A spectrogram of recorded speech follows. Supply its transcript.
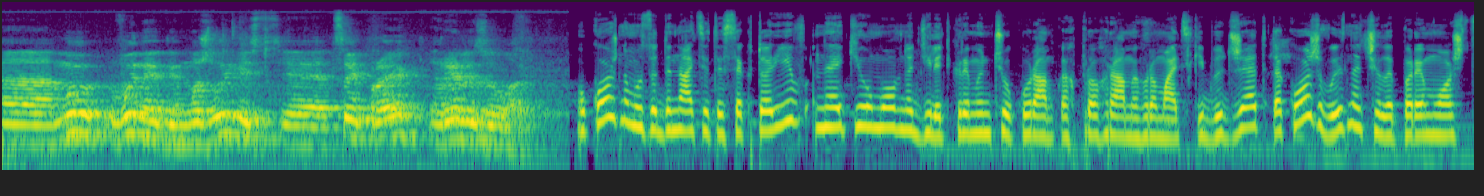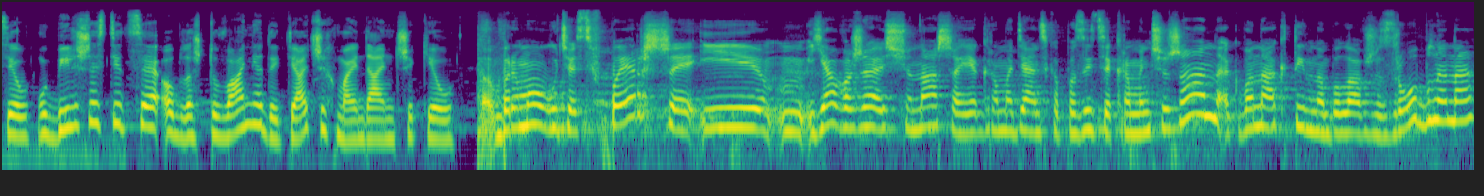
Е, Ми винайдемо можливість е, цей проєкт реалізувати. У кожному з 11 секторів, на які умовно ділять Кременчук у рамках програми «Громадський бюджет», також визначили переможців. У більшості це облаштування дитячих майданчиків. Беремо участь вперше, і я вважаю, що наша як громадянська позиція Кременчужан, вона активно була вже зроблена.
